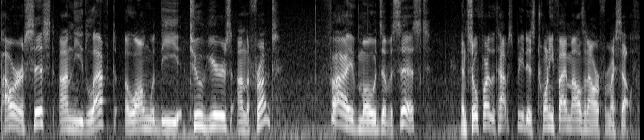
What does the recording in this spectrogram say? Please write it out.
Power assist on the left along with the 2 gears on the front. 5 modes of assist. And so far the top speed is 25 miles an hour for myself.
